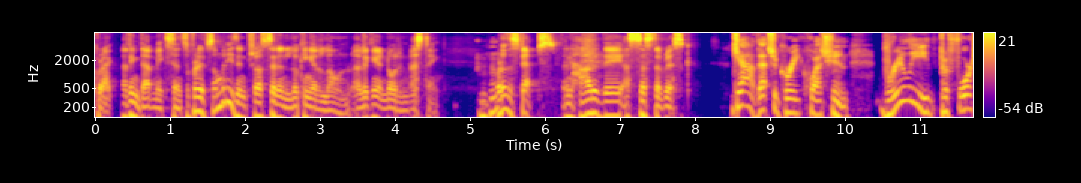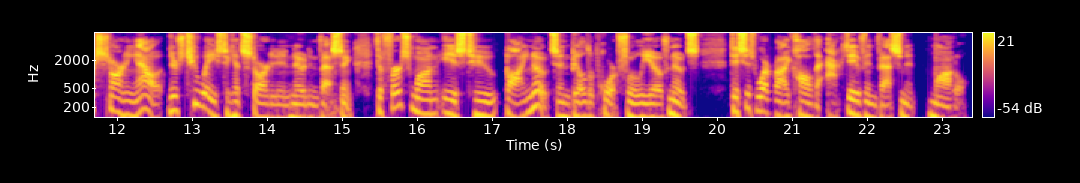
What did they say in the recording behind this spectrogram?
Correct. I think that makes sense. So, for if somebody's interested in looking at a loan, uh, looking at note investing, mm-hmm. what are the steps and how do they assess the risk? Yeah, that's a great question really before starting out, there's two ways to get started in note investing. The first one is to buy notes and build a portfolio of notes. This is what I call the active investment model,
